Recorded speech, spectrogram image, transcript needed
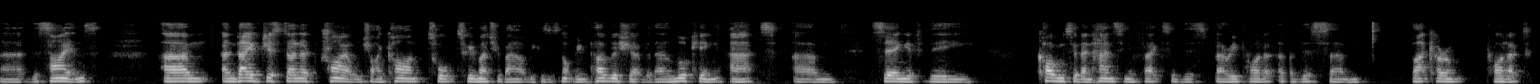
uh, the science. Um, and they've just done a trial, which I can't talk too much about because it's not been published yet, but they're looking at um, seeing if the cognitive enhancing effects of this berry product, of this um, blackcurrant product,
